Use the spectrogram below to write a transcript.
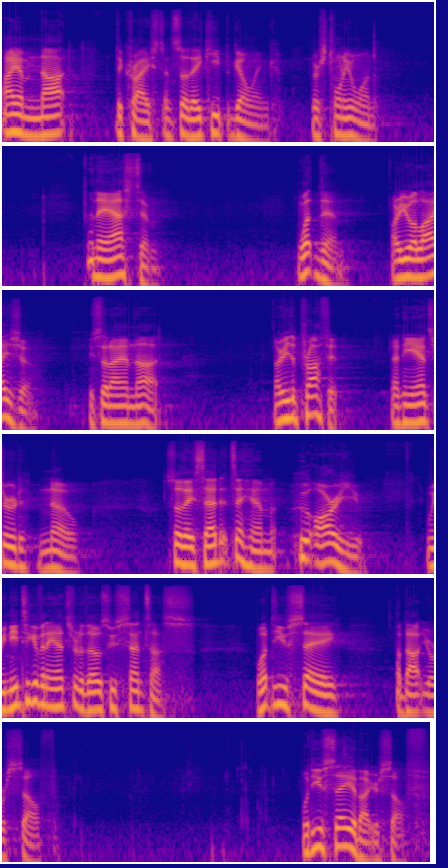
I am not the Christ. And so they keep going. Verse 21. And they asked him, What then? Are you Elijah? He said, I am not. Are you the prophet? And he answered, No. So they said to him, Who are you? We need to give an answer to those who sent us. What do you say about yourself? What do you say about yourself?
